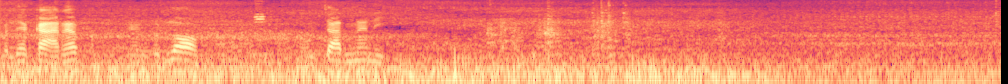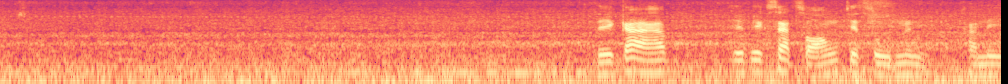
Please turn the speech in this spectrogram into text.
บรรยากาศครับยังทดลองของจันทร์นั่นนี่เดก้าครับ FXZ 270นั่นคันนี้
